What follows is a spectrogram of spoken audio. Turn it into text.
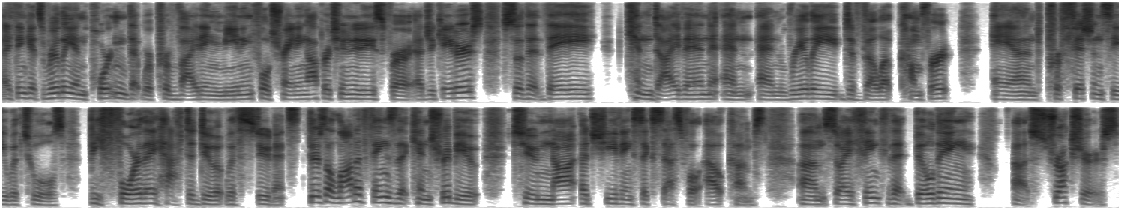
I think it's really important that we're providing meaningful training opportunities for our educators so that they can dive in and and really develop comfort and proficiency with tools before they have to do it with students. There's a lot of things that contribute to not achieving successful outcomes. Um, so I think that building uh, structures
